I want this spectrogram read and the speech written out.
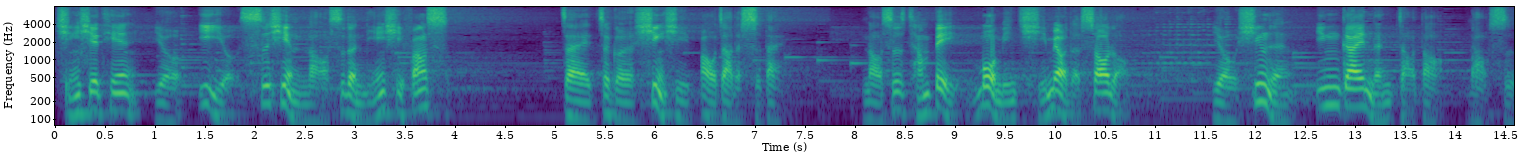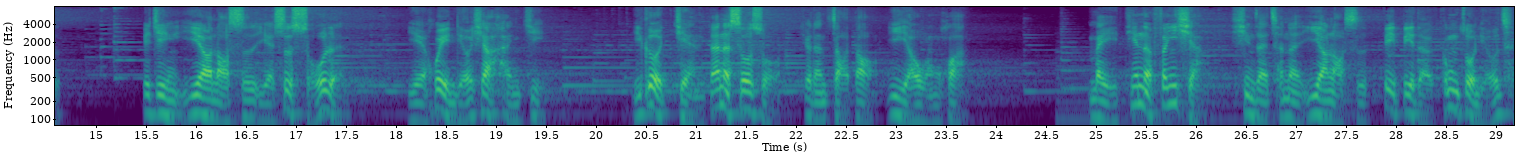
前些天有亦有私信老师的联系方式，在这个信息爆炸的时代，老师常被莫名其妙的骚扰。有心人应该能找到老师，毕竟易遥老师也是熟人，也会留下痕迹。一个简单的搜索就能找到易遥文化，每天的分享。现在成了易阳老师必备的工作流程。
